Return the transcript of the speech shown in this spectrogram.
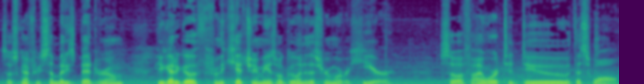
So it's gonna have to be somebody's bedroom. If you got to go from the kitchen, you may as well go into this room over here. So if I were to do this wall,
